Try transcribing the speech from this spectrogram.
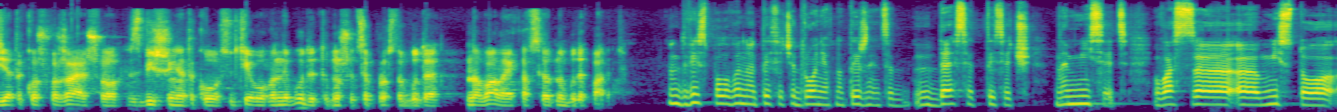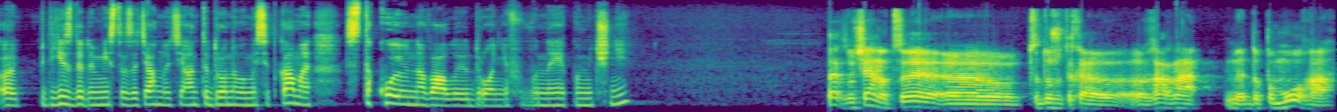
я також вважаю, що збільшення такого суттєвого не буде, тому що це просто буде навала, яка все одно буде падати. Дві з половиною тисячі дронів на тиждень це 10 тисяч на місяць. У вас е, е, місто, е, під'їзди до міста затягнуті антидроновими сітками з такою навалою дронів. Вони помічні? Так, звичайно, це, це дуже така гарна допомога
